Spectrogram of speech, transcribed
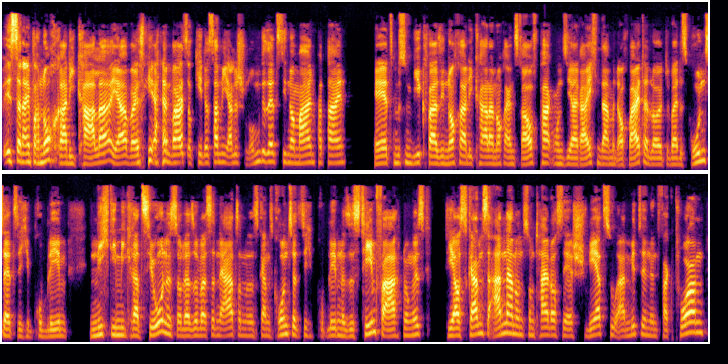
ist dann einfach noch radikaler, ja, weil sie dann weiß, okay, das haben die alle schon umgesetzt, die normalen Parteien. Ja, jetzt müssen wir quasi noch radikaler noch eins raufpacken und sie erreichen damit auch weiter Leute, weil das grundsätzliche Problem nicht die Migration ist oder sowas in der Art, sondern das ganz grundsätzliche Problem eine Systemverachtung ist, die aus ganz anderen und zum Teil auch sehr schwer zu ermittelnden Faktoren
